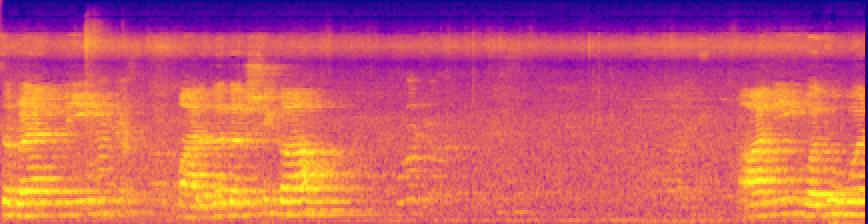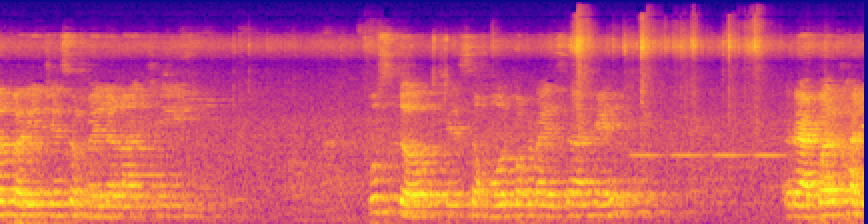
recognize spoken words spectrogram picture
सगळ्यांनी मार्गदर्शिका आणि वधूवर परिचय संमेलनाची पुस्तक ते समोर पकडायचं आहे. रॅपर खाली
